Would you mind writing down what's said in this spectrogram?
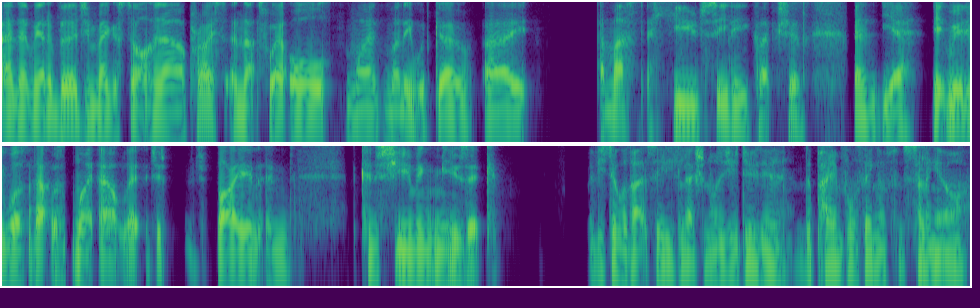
And then we had a Virgin Megastore on an hour price, and that's where all my money would go. I amassed a huge CD collection, and yeah, it really was. That was my outlet, just, just buying and consuming music. Have you still got that CD collection or did you do the, the painful thing of selling it off?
